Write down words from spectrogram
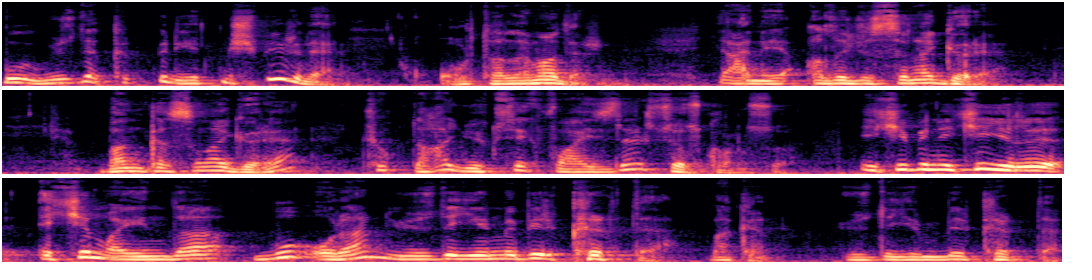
Bu %41-71 de ortalamadır. Yani alıcısına göre, bankasına göre çok daha yüksek faizler söz konusu. 2002 yılı Ekim ayında bu oran %21-40'tı. Bakın %21-40'tı.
